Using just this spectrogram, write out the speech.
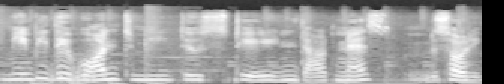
maybe they want me to stay in darkness sorry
